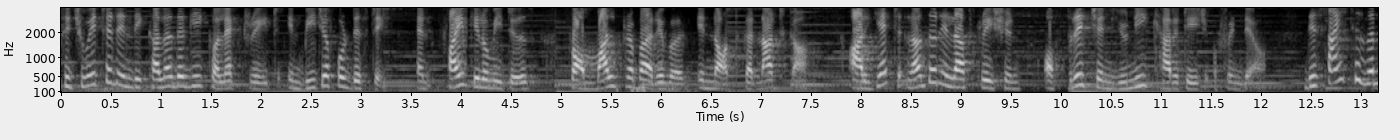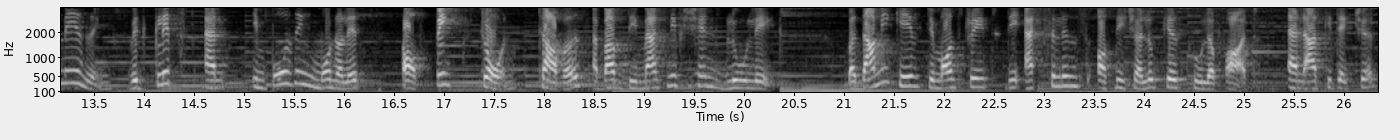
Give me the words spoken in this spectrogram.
situated in the Kaladagi collectorate in Bijapur district and 5 kilometers from Malprabha river in North Karnataka are yet another illustration of rich and unique heritage of India. The site is amazing with cliffs and imposing monoliths of pink stone towers above the magnificent blue lake. Badami caves demonstrate the excellence of the Chalukya school of art and architecture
